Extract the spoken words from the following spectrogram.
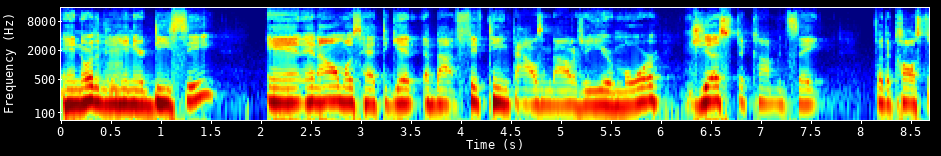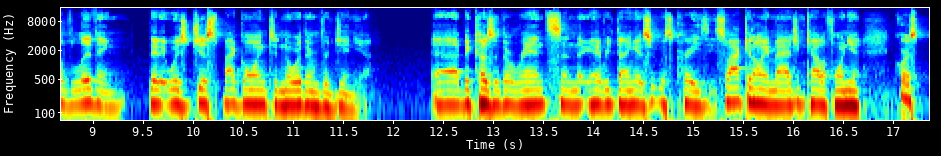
and Northern Virginia near D.C. And, and I almost had to get about fifteen thousand dollars a year more just to compensate for the cost of living that it was just by going to Northern Virginia. Uh, because of the rents and the, everything. It was crazy. So I can only imagine California. Of course,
